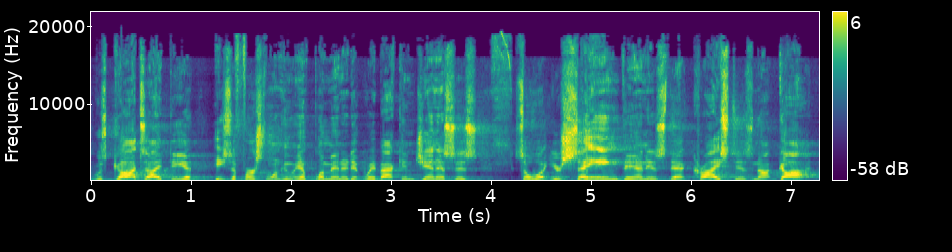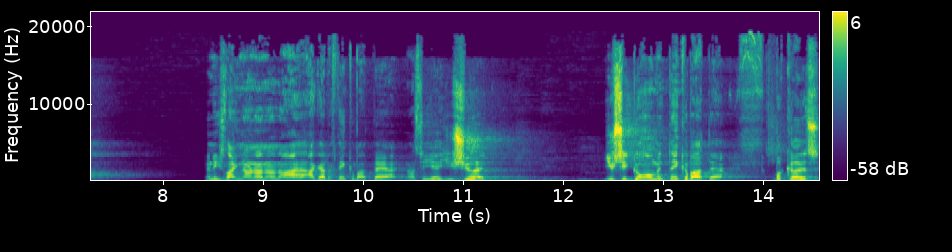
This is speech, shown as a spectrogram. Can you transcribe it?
was God's idea. He's the first one who implemented it way back in Genesis. So, what you're saying then is that Christ is not God. And he's like, No, no, no, no, I, I got to think about that. And I said, Yeah, you should. You should go home and think about that. Because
